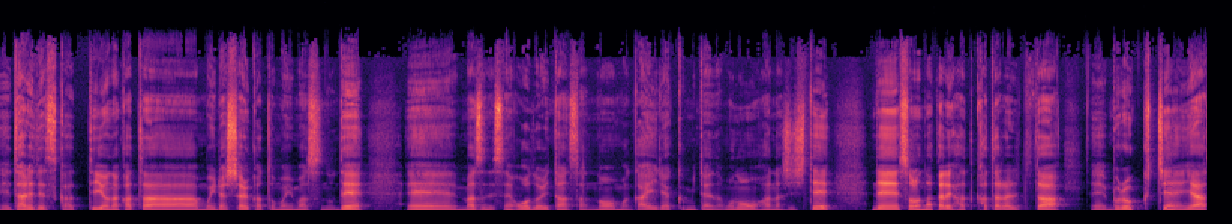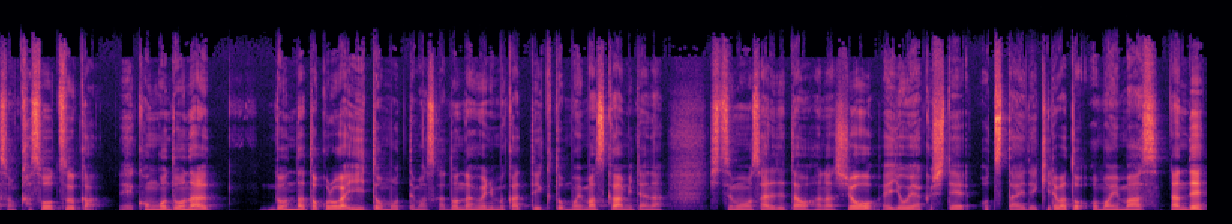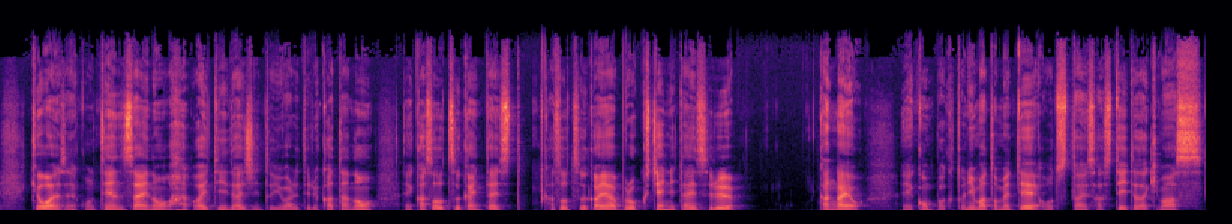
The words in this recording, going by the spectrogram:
えー誰ですかっていうような方もいらっしゃるかと思いますので、えーまずですね、オードリー・タンさんの、まあ、概略みたいなものをお話しして、で、その中で語られてた、えブロックチェーンやその仮想通貨、え今後どうなる、どんなところがいいと思ってますか？どんな風に向かっていくと思いますか？みたいな質問をされてたお話を、えー要約してお伝えできればと思います。なんで、今日はですね、この天才の IT 大臣と言われている方の、え仮想通貨に対し、仮想通貨やブロックチェーンに対する考えを、えコンパクトにまとめてお伝えさせていただきます。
